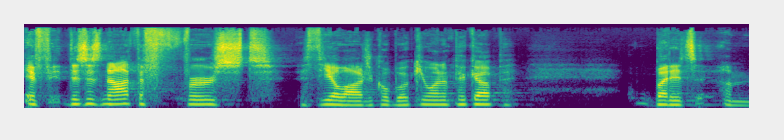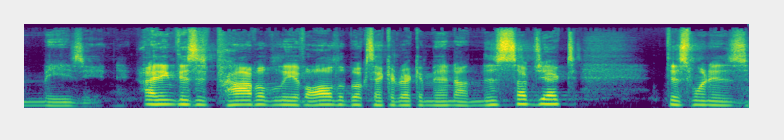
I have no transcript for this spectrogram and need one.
If this is not the first theological book you want to pick up, but it's amazing. I think this is probably, of all the books I could recommend on this subject, this one is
